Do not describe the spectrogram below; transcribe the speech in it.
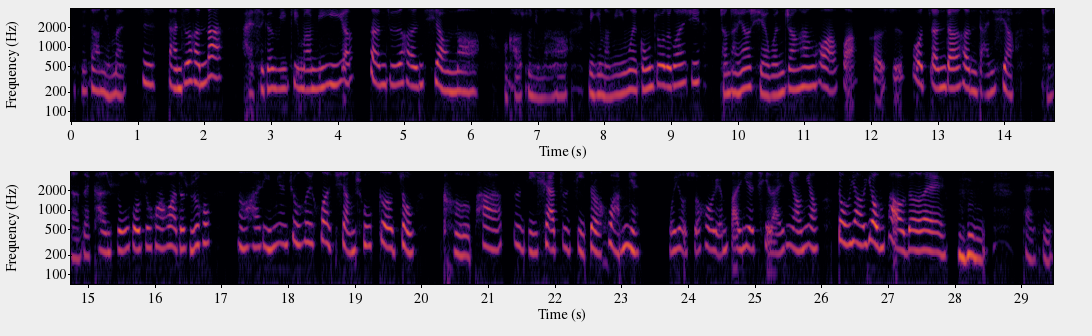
不知道你们是胆子很大，还是跟 Miki 妈咪一样胆子很小呢？我告诉你们啊，Miki 妈咪因为工作的关系，常常要写文章和画画。可是我真的很胆小，常常在看书或是画画的时候。脑海里面就会幻想出各种可怕、自己吓自己的画面。我有时候连半夜起来尿尿都要用跑的哎。但是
